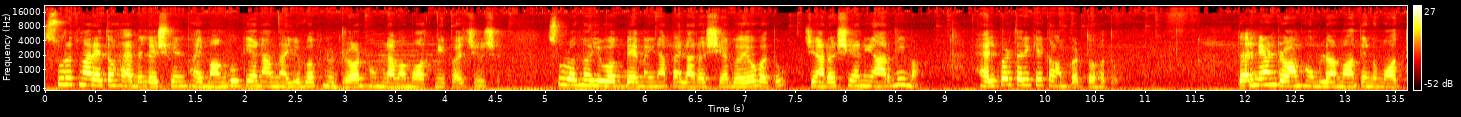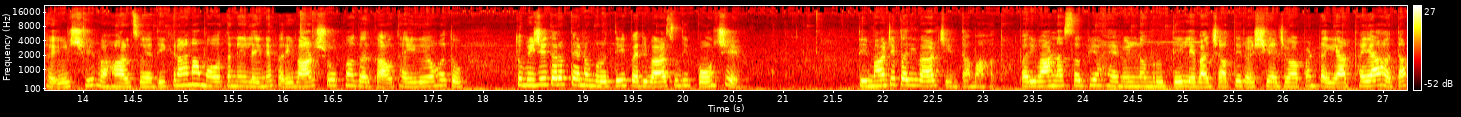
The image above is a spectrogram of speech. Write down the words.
સુરતમાં રહેતો હેમિલ અશ્વિનભાઈ માંગુકિયા નામના યુવકનું ડ્રોન હુમલામાં મોત નીપજ્યું છે. સુરતનો યુવક બે મહિના પહેલાં રશિયા ગયો હતો, જ્યાં રશિયાની આર્મીમાં હેલ્પર તરીકે કામ કરતો હતો. દરમિયાન ડ્રોન હુમલામાં તેનું મોત થયું છે. વહાલસોએ દીકરાના મોતને લઈને પરિવાર શોકમાં ગરકાવ થઈ ગયો હતો. તો બીજી તરફ તેનો મૃતદેહ પરિવાર સુધી પહોંચે તે માટે પરિવાર ચિંતામાં હતો. પરિવારના સભ્ય હેમિલનો મૃતદેહ લેવા જાતે રશિયા જવા પણ તૈયાર થયા હતા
